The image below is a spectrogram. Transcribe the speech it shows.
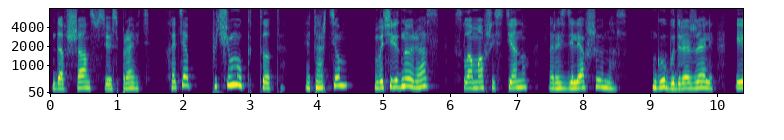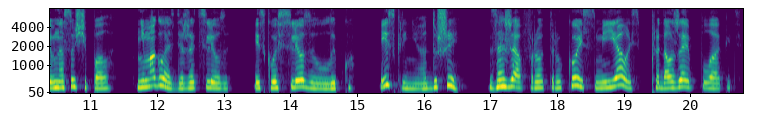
дав шанс все исправить. Хотя почему кто-то? Это Артем? В очередной раз, сломавший стену, разделявшую нас. Губы дрожали, и в носу щипало. Не могла сдержать слезы. И сквозь слезы улыбку. Искреннюю, от души. Зажав рот рукой, смеялась, продолжая плакать.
